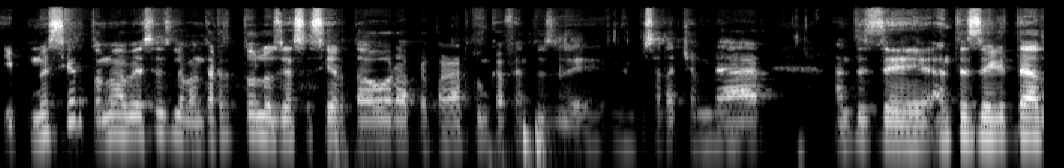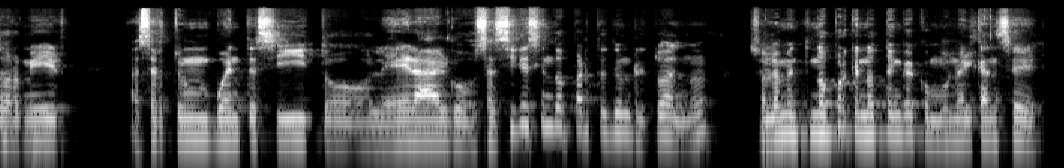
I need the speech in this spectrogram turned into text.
y no es cierto, ¿no? A veces levantarte todos los días a cierta hora, prepararte un café antes de, de empezar a chambear, antes de, antes de irte a dormir, hacerte un buen tecito, leer algo, o sea, sigue siendo parte de un ritual, ¿no? Solamente no porque no tenga como un alcance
